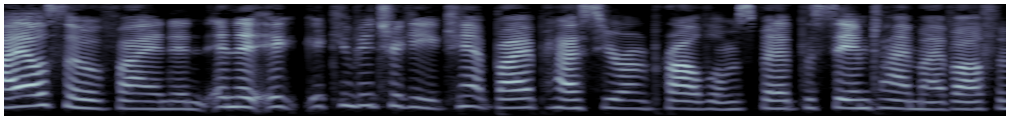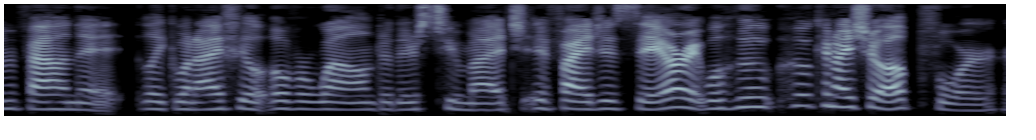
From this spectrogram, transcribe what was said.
I also find, and, and it, it can be tricky. You can't bypass your own problems. But at the same time, I've often found that, like, when I feel overwhelmed or there's too much, if I just say, all right, well, who, who can I show up for?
